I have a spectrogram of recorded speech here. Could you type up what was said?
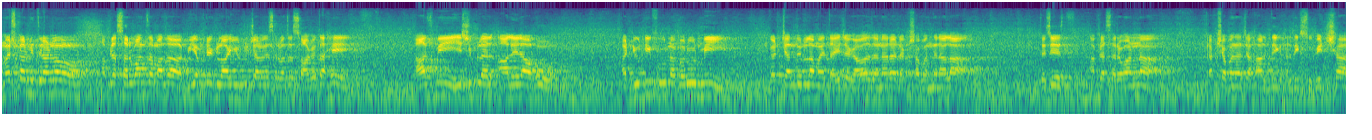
नमस्कार मित्रांनो आपल्या सर्वांचा माझा B M tech law YouTube channel सर्वांचं स्वागत आहे. आज मी येशिपला आलेला आहो हा ड्युटी पूर्ण करून मी गडचांदूरला माझ्या ताईच्या गावाला जाणाऱ्या रक्षाबंधनाला. तसेच आपल्या सर्वांना रक्षाबंधनाच्या हार्दिक हार्दिक शुभेच्छा.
